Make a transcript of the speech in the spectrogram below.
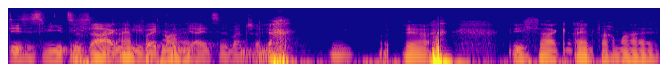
das ist wie zu sagen, wie weit mal, kommen die einzelnen Mannschaften. Ja, ja, ich sag einfach mal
